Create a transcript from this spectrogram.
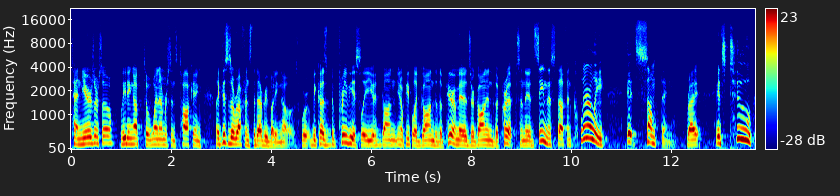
10 years or so, leading up to when Emerson's talking, like this is a reference that everybody knows. We're, because previously you had gone, you know, people had gone to the pyramids or gone into the crypts and they had seen this stuff, and clearly it's something, right? It's too,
